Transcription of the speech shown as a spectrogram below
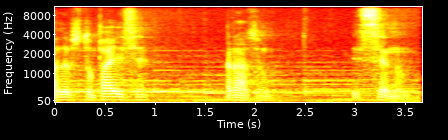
Але вступається разом із сином.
